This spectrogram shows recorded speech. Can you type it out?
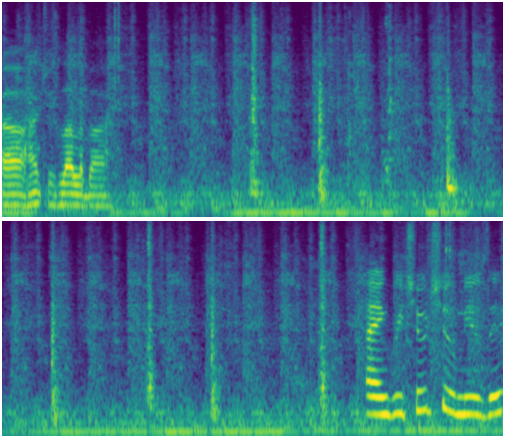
Uh, Huntress Lullaby. Angry choo choo music.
